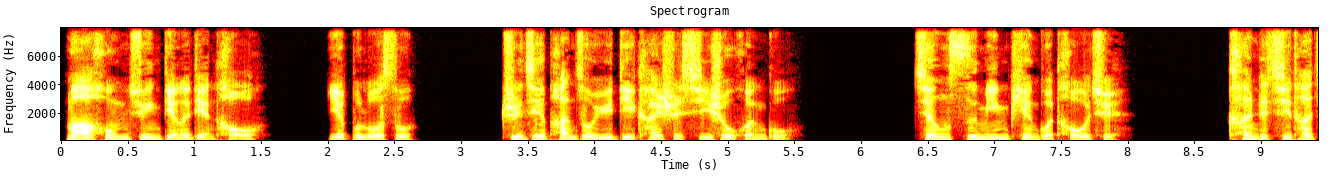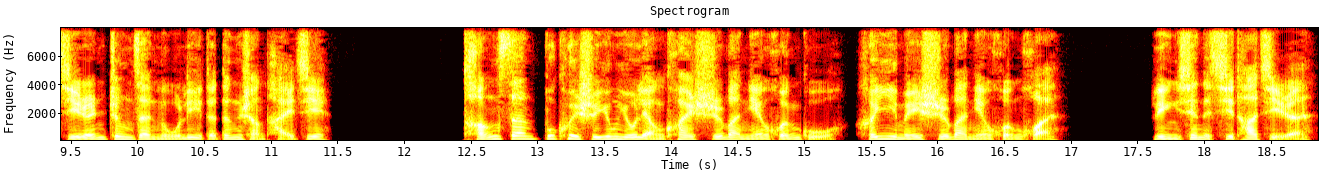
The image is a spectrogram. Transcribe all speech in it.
马红俊点了点头，也不啰嗦，直接盘坐于地开始吸收魂骨。江思明偏过头去，看着其他几人正在努力的登上台阶。唐三不愧是拥有两块十万年魂骨和一枚十万年魂环，领先的其他几人。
